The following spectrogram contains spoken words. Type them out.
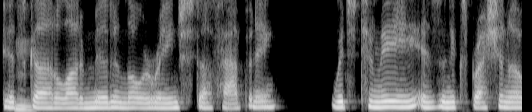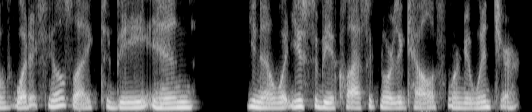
It's mm. got a lot of mid and lower range stuff happening, which to me is an expression of what it feels like to be in you know, what used to be a classic Northern California winter.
